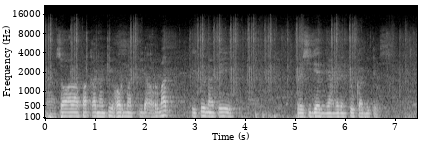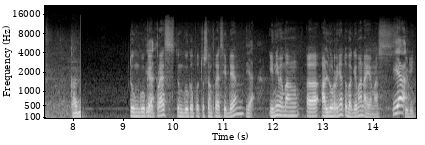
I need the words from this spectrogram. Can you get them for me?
Nah, soal apakah nanti hormat tidak hormat itu nanti presiden yang menentukan itu. Kami tunggu ya. kepres, tunggu keputusan presiden. Ya. Ini memang uh, alurnya atau bagaimana ya, Mas? Ya, Yudi?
